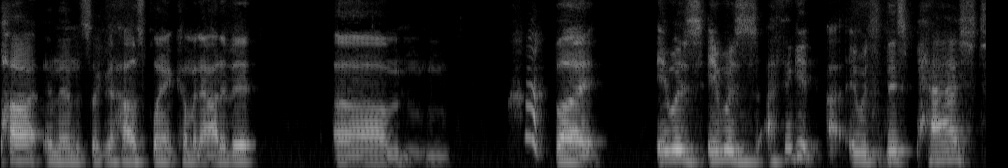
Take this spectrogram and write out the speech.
pot, and then it's like a house plant coming out of it. Um, Huh. but it was it was I think it uh, it was this past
